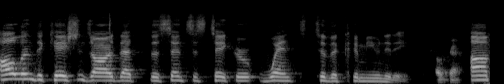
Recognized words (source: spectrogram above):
all indications are that the census taker went to the community. Okay. Um,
